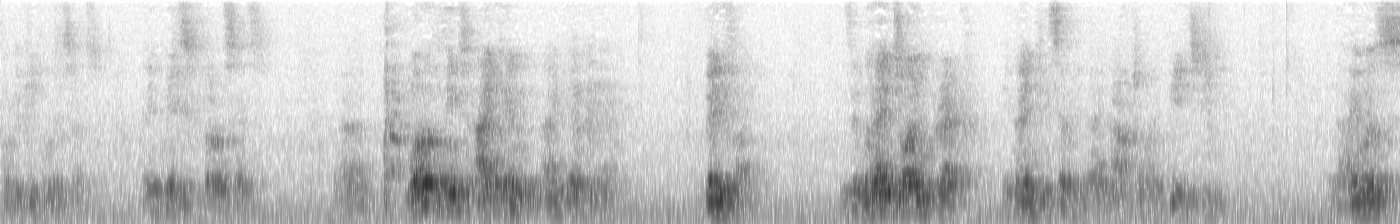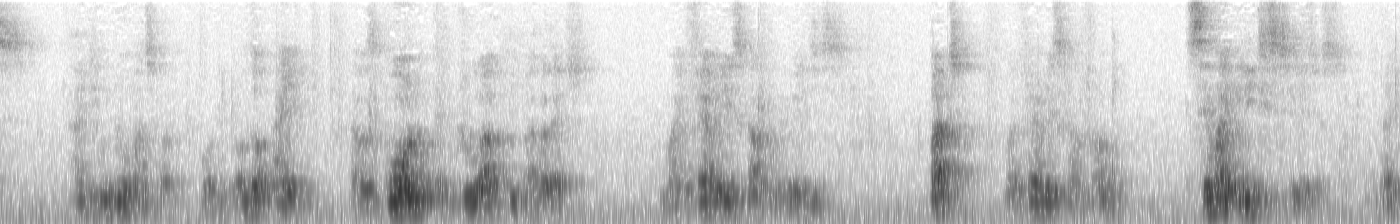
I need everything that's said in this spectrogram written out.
from the people themselves, and it makes a lot of sense. Uh, one of the things I can I can verify is that when I joined BRAC in 1979 after my PhD, I was I didn't know much about people, although I I was born and grew up in Bangladesh. My families come from the villages. But my families come from semi-elitist villages, right?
